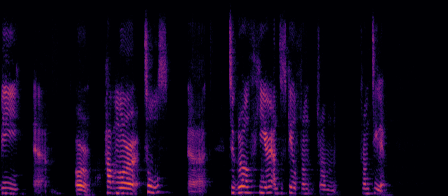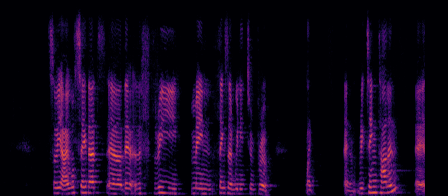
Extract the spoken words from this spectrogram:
be um, or have more tools uh, to grow here and to scale from from from Chile so yeah, I will say that's uh, the, the three main things that we need to improve. like uh, retain talent uh,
